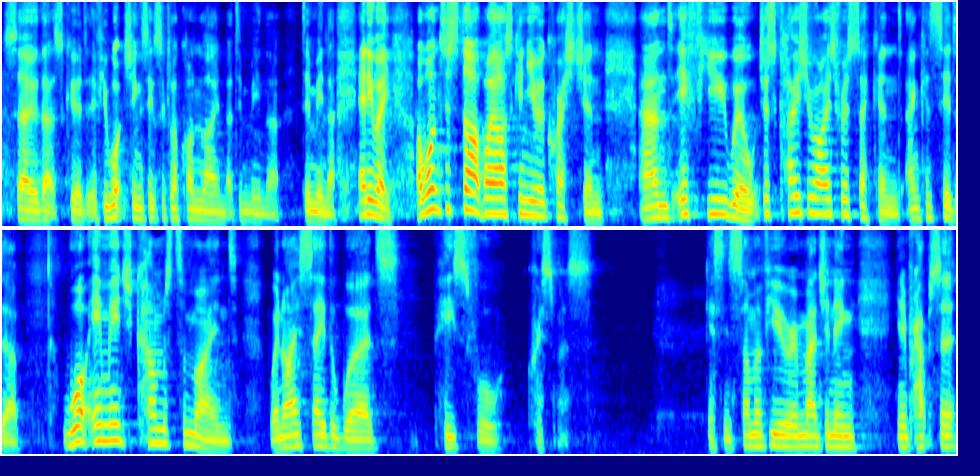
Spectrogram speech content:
So that's good. If you're watching six o'clock online, I didn't mean that. Didn't mean that. Anyway, I want to start by asking you a question. And if you will, just close your eyes for a second and consider what image comes to mind when I say the words peaceful Christmas? Guessing some of you are imagining, you know, perhaps a,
